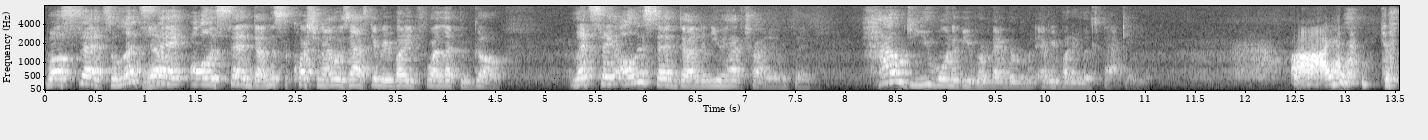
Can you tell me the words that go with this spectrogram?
well said so let's Yeah. say all is said and done this is a question i always ask everybody before i let them go let's say all is said and done and you have tried everything how do you want to be remembered when everybody looks back at you Uh, I just, just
